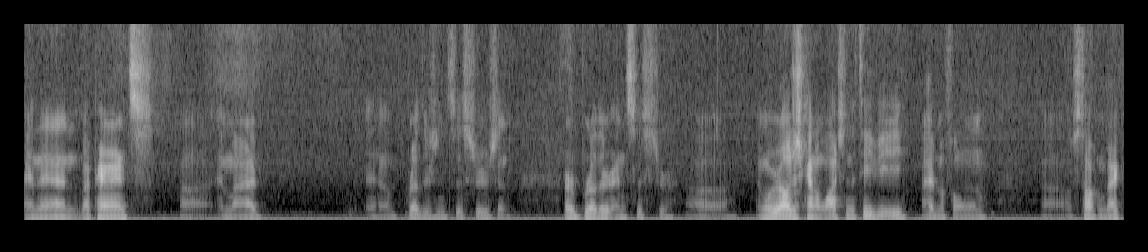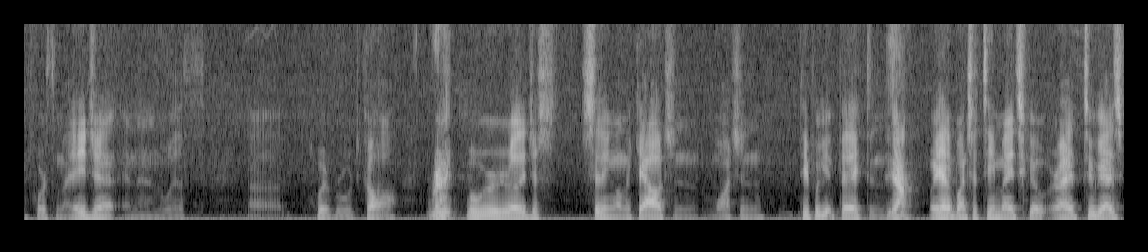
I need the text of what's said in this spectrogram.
And then my parents uh, and my you know, brothers and sisters, and or brother and sister, uh, and we were all just kind of watching the TV. I had my phone. Uh, I was talking back and forth with my agent, and then with uh, whoever would call. Right. well, we were really just sitting on the couch and watching people get picked, and Yeah. we had a bunch of teammates go. Or I had two guys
